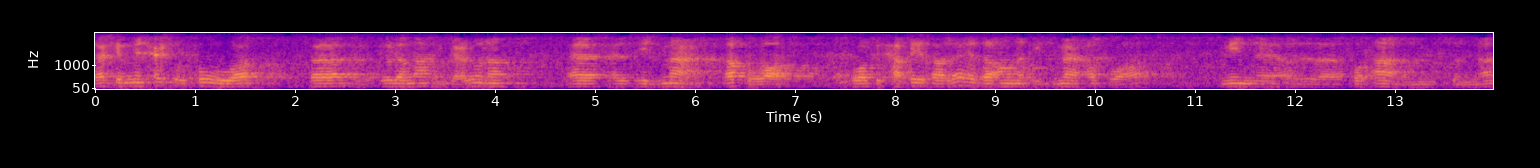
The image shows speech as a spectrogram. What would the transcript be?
لكن من حيث القوة فالعلماء يجعلون آه، الإجماع أقوى وفي الحقيقة لا يضعون الإجماع أقوى. من القرآن ومن السنة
